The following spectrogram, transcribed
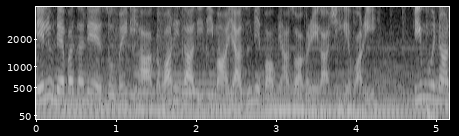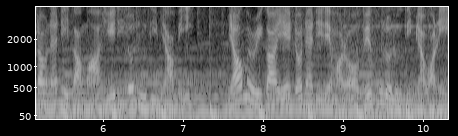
နှင်းလူနဲ့ပတ်သက်တဲ့အဆိုမိန်းတွေဟာကမ္ဘာဒေသအသီးသီးမှာရာစုနှစ်ပေါင်းများစွာကလေးကရှိခဲ့ပါသည်ဟီမွေနာတောင်တန်းဒေသမှာရေဒီလိုလူသိများပြီး မြောက်အမေရိကရဲ့ဒေါ်နက်တွေထဲမှာတော့ဘေးဖူလိုလူသိများပါသည်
